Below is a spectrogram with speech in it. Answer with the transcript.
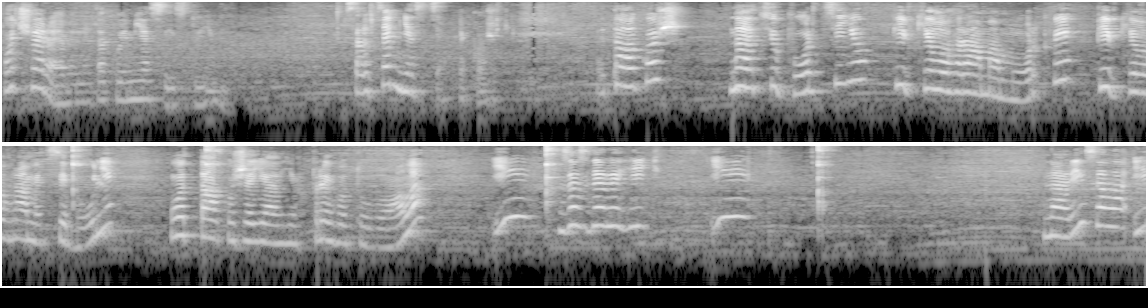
почеревини такої м'ясистої. Сальце м'ясце, як кажуть. Також на цю порцію пів кілограма моркви, пів кілограми цибулі. От так уже я їх приготувала і заздалегідь. І нарізала і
